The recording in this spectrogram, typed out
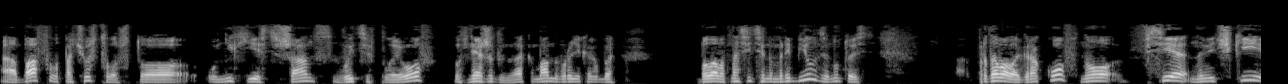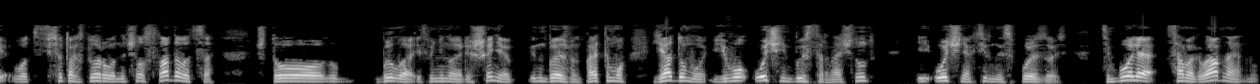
а Баффало почувствовал, что у них есть шанс выйти в плей-офф, вот неожиданно, да, команда вроде как бы была в относительном ребилде, ну, то есть продавала игроков, но все новички, вот все так здорово начало складываться, что ну, было изменено решение Инбэджмент, поэтому я думаю, его очень быстро начнут и очень активно использовать. Тем более, самое главное, ну,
